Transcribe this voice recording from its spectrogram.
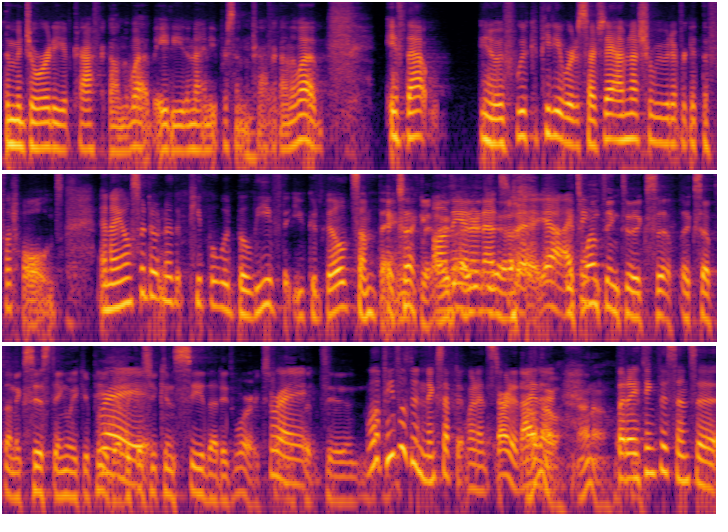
the majority of traffic on the web, eighty to ninety percent of traffic on the web. If that you know, if Wikipedia were to start today, I'm not sure we would ever get the foothold. And I also don't know that people would believe that you could build something Exactly. on I- the I- internet yeah. today. Yeah, it's one thing to accept accept an existing Wikipedia Right. because you can see that it works, right? right. But, uh, well, people didn't accept it when it started I know, I know. But I think the sense of,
